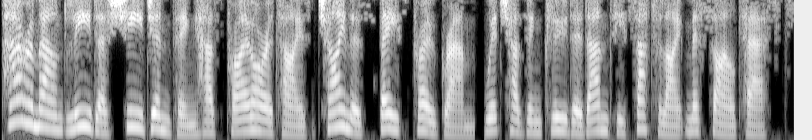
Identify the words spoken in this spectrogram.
Paramount leader Xi Jinping has prioritized China's space program, which has included anti-satellite missile tests,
